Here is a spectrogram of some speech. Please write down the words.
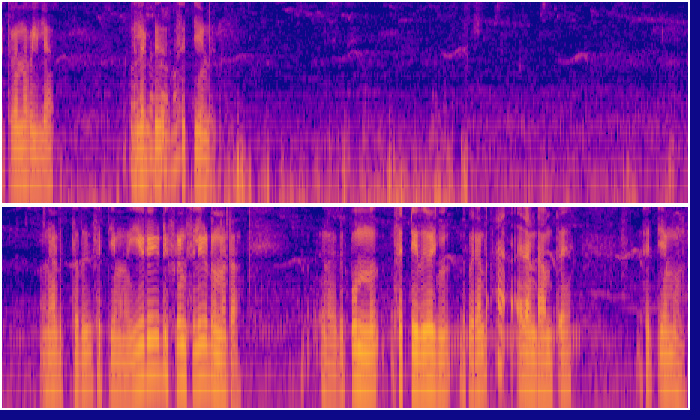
എത്രയെന്ന് അറിയില്ല ലെഡ് സെറ്റ് ചെയ്യുന്നുണ്ട് അങ്ങനെ അടുത്തത് സെറ്റ് ചെയ്യണം ഈ ഒരു ഡിഫറൻസിൽ ഇടണം കേട്ടോ അതായത് ഇപ്പോൾ ഒന്ന് സെറ്റ് ചെയ്ത് കഴിഞ്ഞ് ഇതിപ്പോൾ രണ്ട രണ്ടാമത്തെ സെറ്റ് ചെയ്യാൻ പോകണം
